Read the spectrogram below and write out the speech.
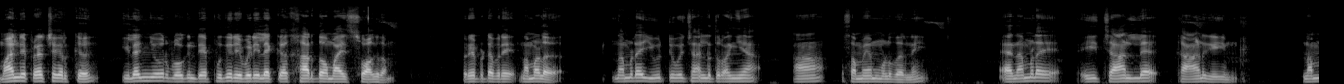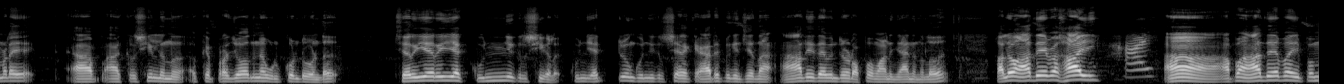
മാന്യ പ്രേക്ഷകർക്ക് ഇലഞ്ഞൂർ ബ്ലോഗിന്റെ പുതിയൊരു വീഡിയോയിലേക്ക് ഹാർദവമായ സ്വാഗതം. പ്രിയപ്പെട്ടവരെ നമ്മൾ നമ്മുടെ യൂട്യൂബ് ചാനൽ തുടങ്ങിയ ആ സമയം മുതൽ തന്നെ നമ്മുടെ ഈ ചാനൽ കാണുകയും നമ്മുടെ ആ കൃഷിയിൽ നിന്ന് ഒക്കെ പ്രചോദനം ഉൾക്കൊണ്ടുകൊണ്ട് ചെറിയ ചെറിയ കുഞ്ഞു കൃഷികൾ കുഞ്ഞ് ഏറ്റവും കുഞ്ഞു കൃഷികളൊക്കെ ആരംഭിക്കുകയും ചെയ്യുന്ന ആദിദേവന്റെയോടൊപ്പമാണ് ഞാൻ എന്നുള്ളത് ഹലോ ആദേവ ഹായ്. ആ അപ്പോൾ ആദേവ ഇപ്പം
